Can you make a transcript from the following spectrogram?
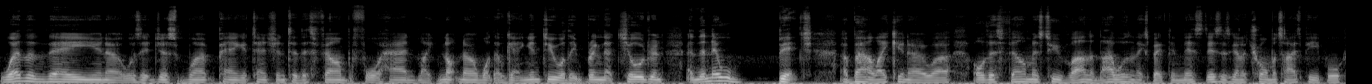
whether they you know was it just weren't paying attention to this film beforehand like not knowing what they were getting into or they bring their children and then they will bitch about like you know uh, oh this film is too violent i wasn't expecting this this is going to traumatize people.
